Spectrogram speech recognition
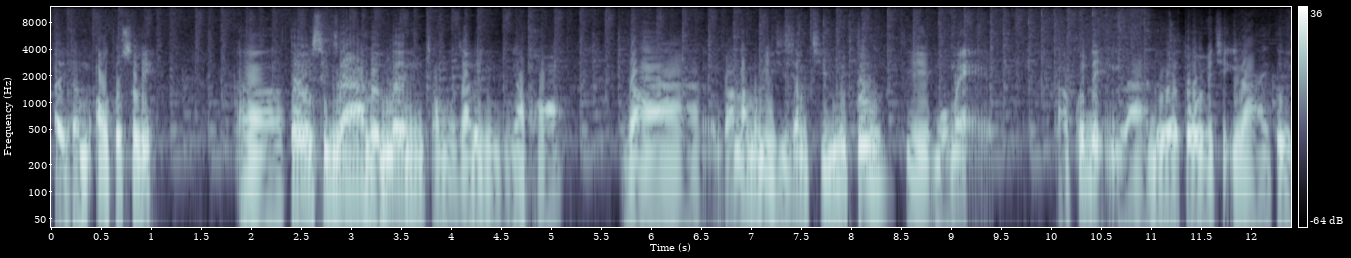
Atom Auto Service. À, tôi sinh ra lớn lên trong một gia đình nghèo khó và vào năm 1994 thì bố mẹ à, quyết định là đưa tôi với chị gái từ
